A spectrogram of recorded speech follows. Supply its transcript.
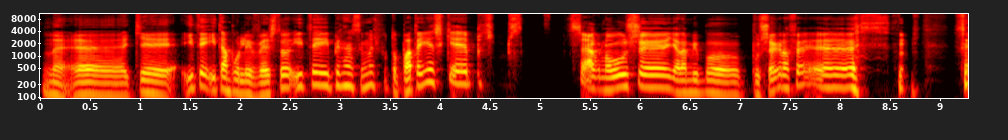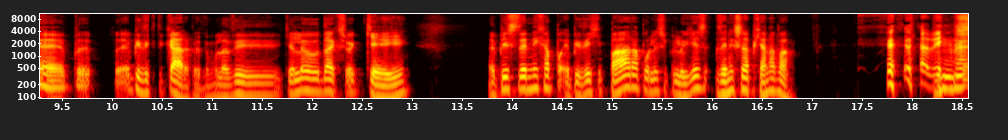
Ναι, ε, και είτε ήταν πολύ ευαίσθητο, είτε υπήρχαν στιγμές που το πάταγες και σε αγνοούσε, για να μην πω που σε έγραφε, ε, ε, επιδεικτικά ρε παιδί μου. Δηλαδή, και λέω εντάξει, OK. Okay. Επίσης, δεν είχα, επειδή έχει πάρα πολλές επιλογές, δεν ήξερα ποια να βάλω. δηλαδή. Ναι,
